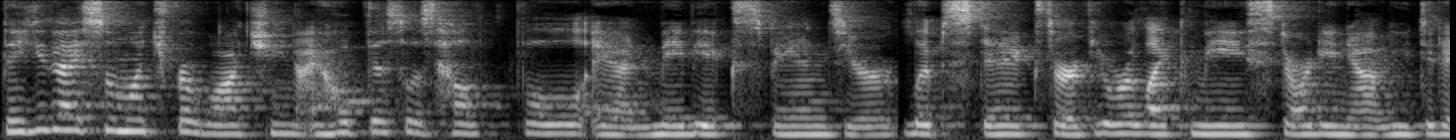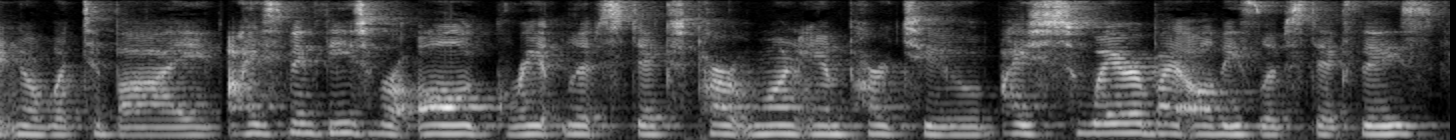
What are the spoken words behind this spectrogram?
Thank you guys so much for watching. I hope this was helpful and maybe expands your lipsticks or if you were like me starting out and you didn't know what to buy. I think these were all great lipsticks, part one and part two. I swear by all these lipsticks. These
